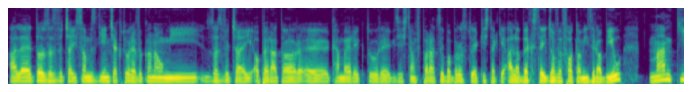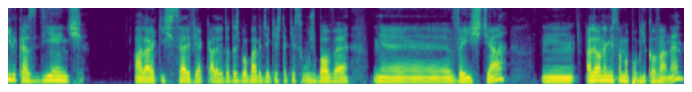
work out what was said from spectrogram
ale to zazwyczaj są zdjęcia, które wykonał mi zazwyczaj operator kamery, który gdzieś tam w pracy po prostu jakieś takie ala backstage'owe foto mi zrobił. Mam kilka zdjęć ala jakiś selfiak, ale to też było bardziej jakieś takie służbowe e, wyjścia, mm, ale one nie są opublikowane.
